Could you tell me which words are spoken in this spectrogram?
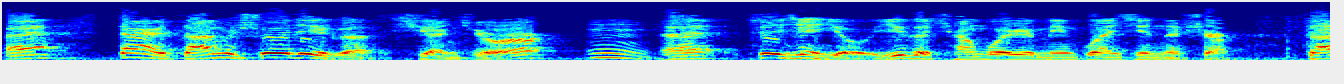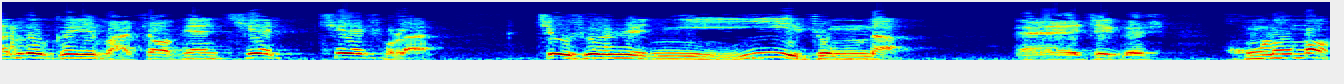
哎，但是咱们说这个选角嗯，哎，最近有一个全国人民关心的事儿，咱都可以把照片贴贴出来。就说是你意中的，哎，这个《红楼梦》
